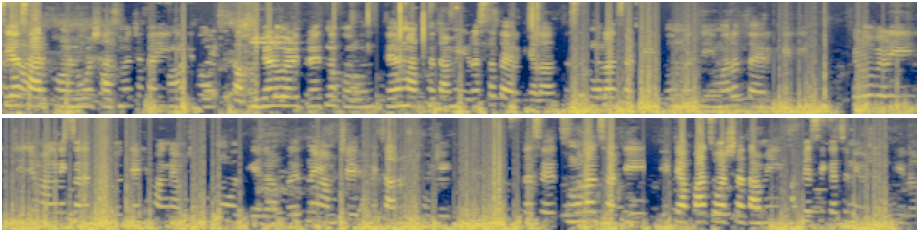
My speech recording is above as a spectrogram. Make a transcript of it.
सीएसआर फंड व शासनाच्या काही निधीतून वेळोवेळी प्रयत्न करून त्यामार्फत आम्ही रस्ता तयार केला. तसेच मुलांसाठी दोन मजली इमारत तयार केली. वेळोवेळी जी जी मागणी करत होतो त्याही मागण्या आमच्या पूर्ण होत गेल्या. प्रयत्नही आमचे आम्ही चालू ठेवले तसेच मुलांसाठी येत्या पाच वर्षात आम्ही अभ्यासिकेचं नियोजन केलं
